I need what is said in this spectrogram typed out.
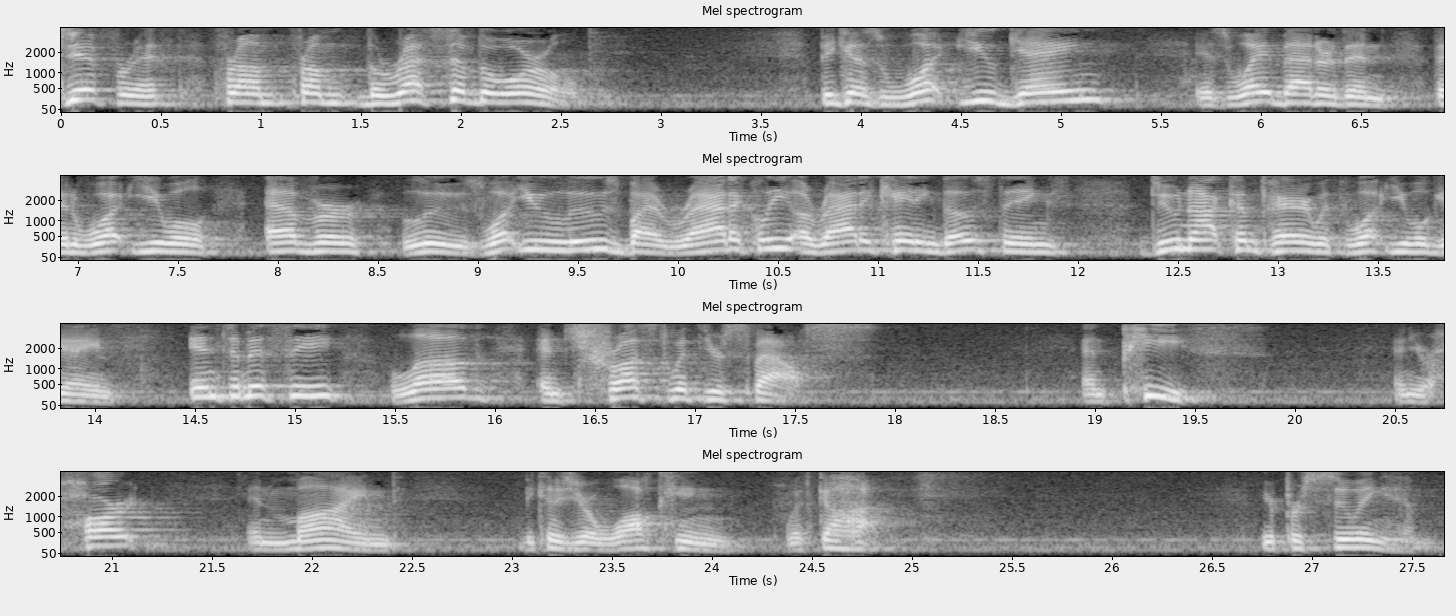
different from, from the rest of the world. Because what you gain is way better than, than what you will ever lose. What you lose by radically eradicating those things do not compare with what you will gain intimacy, love, and trust with your spouse, and peace and your heart and mind because you're walking with God. You're pursuing Him.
